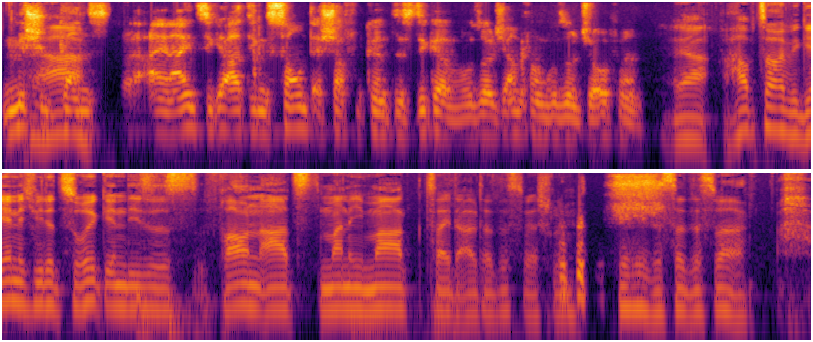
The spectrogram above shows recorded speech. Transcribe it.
mischen Ja. kannst, einen einzigartigen Sound erschaffen könntest. Dicker, wo soll ich anfangen, wo soll ich aufhören? Ja, Hauptsache, wir gehen nicht wieder zurück in dieses Frauenarzt, Money, Mark Zeitalter. Das wäre schlimm. das, war- das war. Ach.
